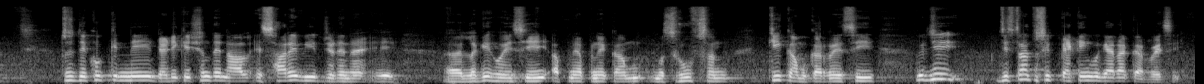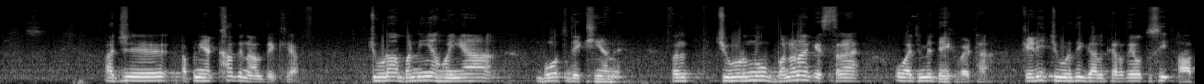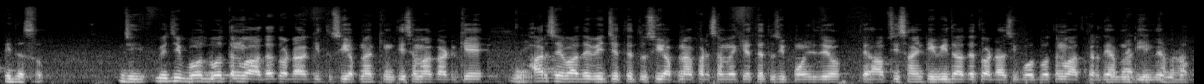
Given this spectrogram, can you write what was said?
ਤੁਸੀਂ ਦੇਖੋ ਕਿੰਨੀ ਡੈਡੀਕੇਸ਼ਨ ਦੇ ਨਾਲ ਇਹ ਸਾਰੇ ਵੀਰ ਜਿਹੜੇ ਨੇ ਇਹ ਲੱਗੇ ਹੋਏ ਸੀ, ਆਪਣੇ ਆਪਣੇ ਕੰਮ ਮਸਰੂਫ ਸਨ। ਕੀ ਕੰਮ ਕਰ ਰਹੇ ਸੀ? ਵੀਰ ਜੀ, ਜਿਸ ਤਰ੍ਹਾਂ ਤੁਸੀਂ ਪੈਕਿੰਗ ਵਗੈਰਾ ਕਰ ਰਹੇ ਸੀ, ਅੱਜ ਆਪਣੀ ਅੱਖਾਂ ਦੇ ਨਾਲ ਦੇਖਿਆ। ਚੂੜਾਂ ਬੰਨੀਆਂ ਹੋਈਆਂ, ਬਹੁਤ ਦੇਖੀਆਂ ਨੇ। ਪਰ ਚੂੜ ਨੂੰ ਬੰਨਣਾ ਕਿਸ ਤਰ੍ਹਾਂ ਉਹ ਅੱਜ ਮੈਂ ਦੇਖ ਬੈਠਾ। ਕਿਹੜੀ ਚੂੜ ਦੀ ਗੱਲ ਕਰਦੇ ਹੋ, ਤੁਸੀਂ ਆਪ ਹੀ ਦੱਸੋ। ਜੀ। ਵੀਰ ਜੀ ਬਹੁਤ ਬਹੁਤ ਧੰਨਵਾਦ ਹੈ ਤੁਹਾਡਾ ਕਿ ਤੁਸੀਂ ਆਪਣਾ ਕੀਮਤੀ ਸਮਾਂ ਕੱਢ ਕੇ ਹਰ ਸੇਵਾ ਦੇ ਵਿੱਚ ਤੇ ਤੁਸੀਂ ਆਪਣਾ ਫਰਜ਼ ਸਮਝ ਕੇ ਤੇ ਤੁਸੀਂ ਪਹੁੰਚਦੇ ਹੋ ਤੇ ਆਪਸੀ ਸਾਇੰਸ ਟੀਵੀ ਦਾ ਤੇ ਤੁਹਾਡਾ ਅਸੀਂ ਬਹੁਤ ਬਹੁਤ ਧੰਨਵਾਦ ਕਰਦੇ ਹਾਂ ਆਪਣੀ ਟੀਮ ਦੇ ਵੱਲੋਂ।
